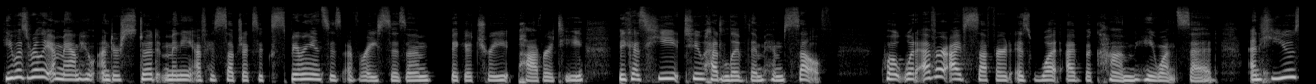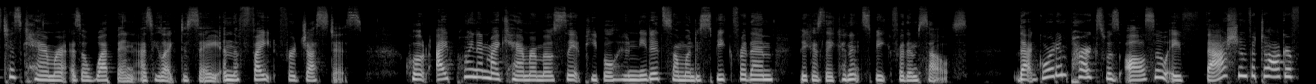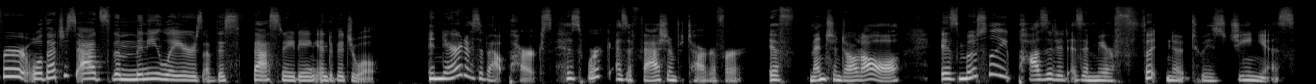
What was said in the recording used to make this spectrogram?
He was really a man who understood many of his subjects' experiences of racism, bigotry, poverty, because he too had lived them himself. Quote, whatever I've suffered is what I've become, he once said. And he used his camera as a weapon, as he liked to say, in the fight for justice. Quote, I pointed my camera mostly at people who needed someone to speak for them because they couldn't speak for themselves. That Gordon Parks was also a fashion photographer, well, that just adds to the many layers of this fascinating individual. In narratives about Parks, his work as a fashion photographer, if mentioned at all, is mostly posited as a mere footnote to his genius.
